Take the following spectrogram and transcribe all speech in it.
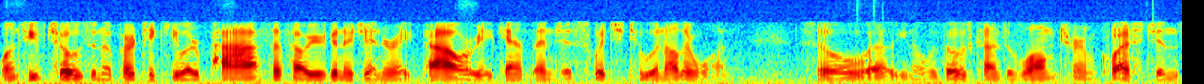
Once you've chosen a particular path of how you're going to generate power, you can't then just switch to another one. So, uh, you know, with those kinds of long-term questions,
